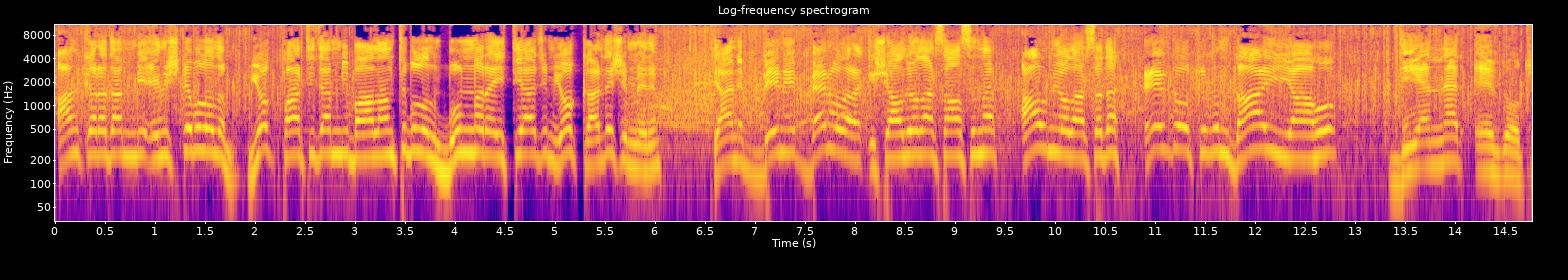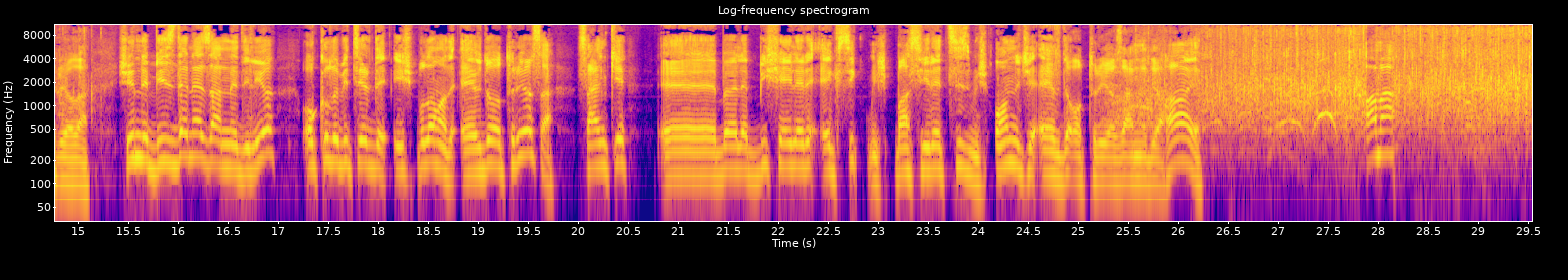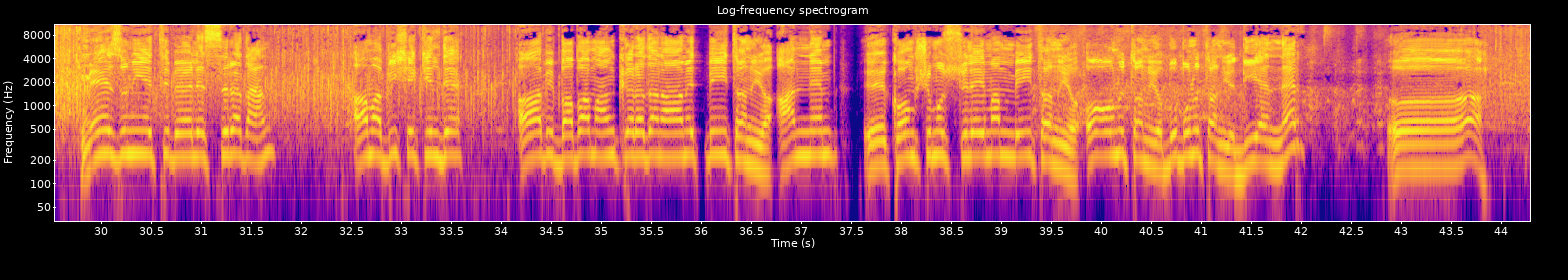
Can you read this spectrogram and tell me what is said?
Ankara'dan bir enişte bulalım. Yok partiden bir bağlantı bulalım. Bunlara ihtiyacım yok kardeşim benim. Yani beni ben olarak işe alıyorlarsa alsınlar. Almıyorlarsa da evde otururum daha iyi yahu diyenler evde oturuyorlar. Şimdi bizde ne zannediliyor? Okulu bitirdi, iş bulamadı, evde oturuyorsa sanki ee, böyle bir şeyleri eksikmiş, basiretsizmiş. Onun için evde oturuyor zannediyor. Hayır. Ama mezuniyeti böyle sıradan ama bir şekilde abi babam Ankara'dan Ahmet Bey'i tanıyor. Annem e, komşumuz Süleyman Bey'i tanıyor. O onu tanıyor, bu bunu tanıyor diyenler Oh,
